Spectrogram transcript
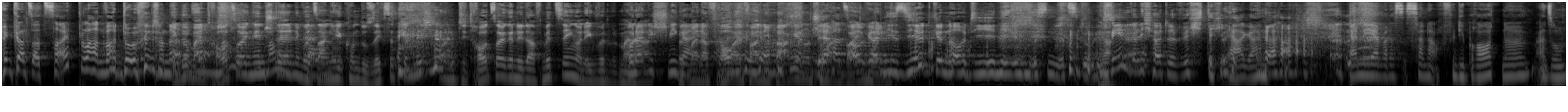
Mein ganzer Zeitplan war durch. Ich würde meinen Trauzeugen hinstellen, ich würde sagen, hier komm, du singst es für mich und die Trauzeugin, die darf mitsingen und ich würde mit meiner, Oder die mit meiner Frau einfach an die Bar gehen und schon Der mal einen Wein holen. organisiert, genau, diejenigen müssen jetzt durch. Wen will ich heute richtig ärgern? ja, nee, aber das ist dann auch für die Braut, ne? Also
